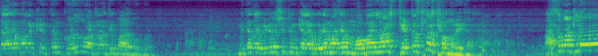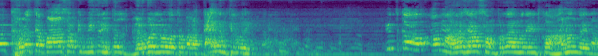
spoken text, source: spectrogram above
कीर्तन करूच वाटणार ते बाळ बघून. मी त्याचा व्हिडिओ शूटिंग केलाय. उद्या माझ्या मोबाईलला स्टेटसलाच ठेवणार आहे त्याला. असं वाटलं खरंच त्या बाळासारखं मी जर इथं गडबडलो तर मला काय म्हणतील बरे? इतका महाराज या संप्रदायामध्ये इतका आनंद आहे ना.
